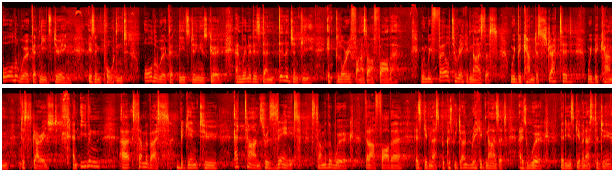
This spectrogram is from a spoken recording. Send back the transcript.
All the work that needs doing is important. All the work that needs doing is good. And when it is done diligently, it glorifies our Father. When we fail to recognize this, we become distracted, we become discouraged. And even uh, some of us begin to, at times, resent some of the work that our Father has given us because we don't recognize it as work that He has given us to do.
